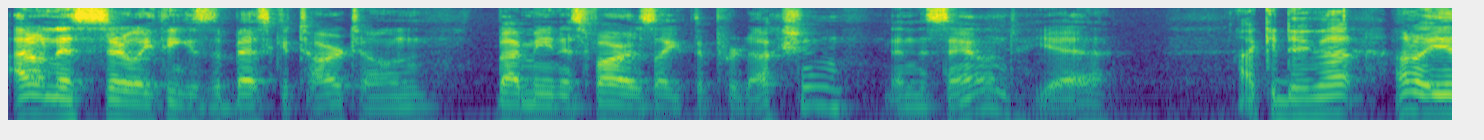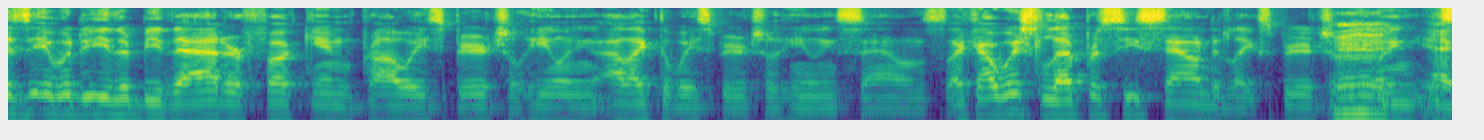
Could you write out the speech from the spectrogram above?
I don't necessarily think it's the best guitar tone, but I mean as far as like the production and the sound, yeah. I could dig that. I don't know. It would either be that or fucking probably spiritual healing. I like the way spiritual healing sounds. Like I wish leprosy sounded like spiritual mm, healing. I It's,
